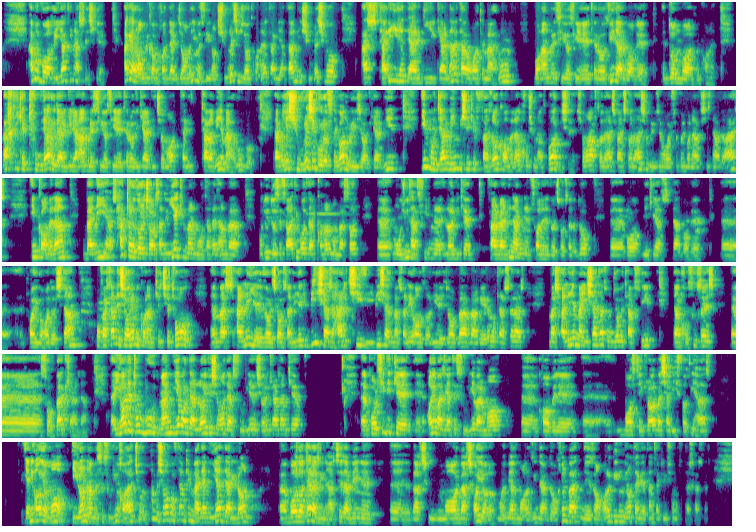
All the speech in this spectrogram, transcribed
اما واقعیت این هستش که اگر آمریکا بخواد در جامعه مثل ایران شورش ایجاد کنه طبیعتا این شورش رو از طریق درگیر کردن طبقات محروم با امر سیاسی اعتراضی در واقع دنبال می‌کنه. وقتی که توده رو درگیر امر سیاسی اعتراضی کردید شما طبقه محروم رو در واقع شورش گرسنگان رو ایجاد کردید این منجر به این میشه که فضا کاملا خشونتبار میشه. شما 78 و 88 رو ببینید مقایسه کنید با 96 98 این کاملا بدی هست. حتی 1401 من معتقد هم و حدود دو سه ساعتی باز در کانال منبسات موجود هست. فیلم لایوی که فروردین همین سال 1402 با یکی از در واقع پایگاه ها داشتم. مفصل اشاره می‌کنم که چطور مسئله 1401 بیش از هر چیزی بیش از مسئله آزادی حجاب و و غیره متأثر است. مسئله معیشت هست اونجا به تفصیل در خصوصش صحبت کردم. یادتون بود من یه بار در لایو شما در سوریه اشاره کردم که پرسیدید که آیا وضعیت سوریه برای ما قابل باز تکرار و شبیه سازی هست؟ یعنی آیا ما ایران هم مثل سوریه خواهد شد؟ من به شما گفتم که مدنیت در ایران بالاتر از این هست. چه در بین بخش معار بخش های حالا مهمی از معارضین در داخل و نظام حالا بیرونی ها طبیعتا تکلیفشون مشخص است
